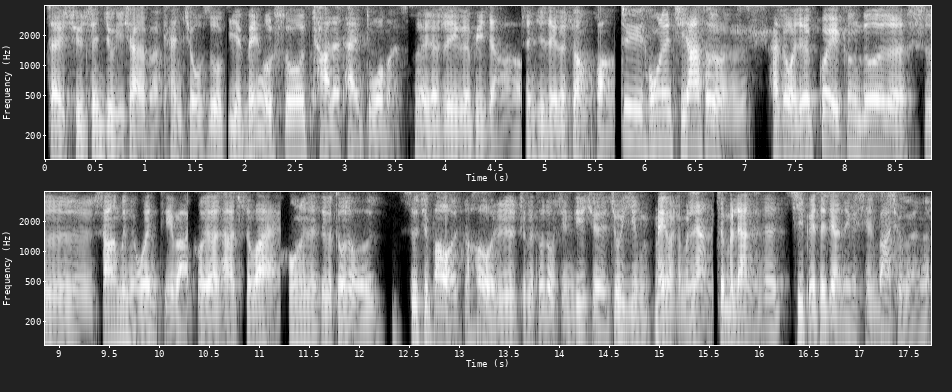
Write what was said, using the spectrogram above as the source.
再去深究一下的吧？看球速也没有说差的太多嘛，所以这是一个比较神奇的一个状况。对于红人其他投手，还是我觉得贵更多的是伤病的问题吧。扣掉他之外，红人的这个投手失去包尔之后。我觉得这个投手群的确就已经没有什么亮这么亮眼的级别的这样的一个先发球员了。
